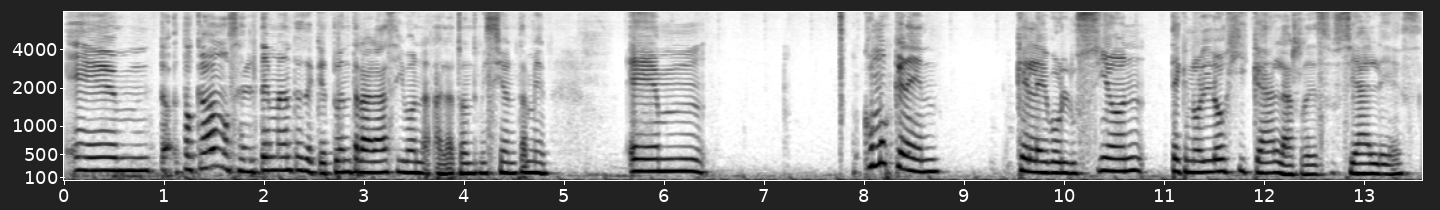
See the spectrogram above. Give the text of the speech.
em, to- tocábamos el tema antes de que tú entraras, Ivonne, a la transmisión también. Em, ¿Cómo creen que la evolución tecnológica, las redes sociales,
